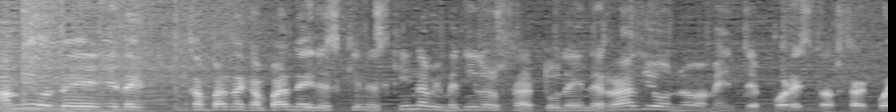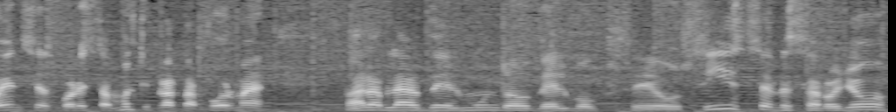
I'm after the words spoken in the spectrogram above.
Amigos de, Campana a Campana y de Esquina Esquina, bienvenidos a TUDN Radio, nuevamente por estas frecuencias, por esta multiplataforma, para hablar del mundo del boxeo. Sí, se desarrolló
